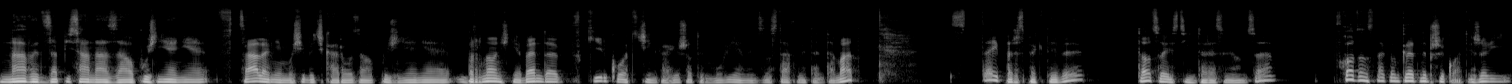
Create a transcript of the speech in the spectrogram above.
nawet zapisana za opóźnienie, wcale nie musi być karą za opóźnienie, brnąć nie będę. W kilku odcinkach już o tym mówiłem, więc zostawmy ten temat. Z tej perspektywy, to co jest interesujące, wchodząc na konkretny przykład, jeżeli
